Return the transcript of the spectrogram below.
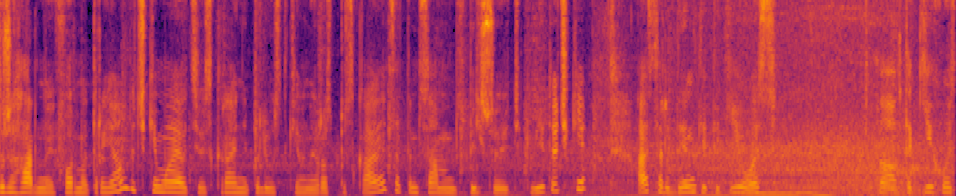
дуже гарної форми трояндочки має. Ці ось крайні пелюстки вони розпускаються, тим самим збільшують квіточки, а серединки такі ось в таких ось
